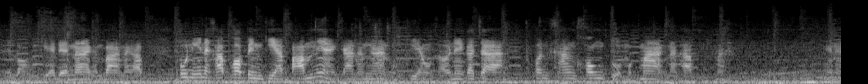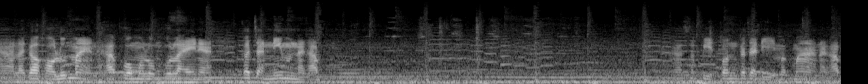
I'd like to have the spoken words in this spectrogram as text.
เดี๋ยวลองเกียร์เดินหน้ากันบ้างนะครับพวกนี้นะครับพอเป็นเกียร์ปั๊มเนี่ยการทำงานของเกียร์ของเขาเนี่ยก็จะค่อนข้างคล่องตัวมากๆนะครับนี่นะแล้วก็พอรุ่นใหม่นะครับพวงมาลงพวงมาลัยเนี่ยก็จะนิ่มนะครับสปีดต้นก็จะดีมากๆนะครับ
